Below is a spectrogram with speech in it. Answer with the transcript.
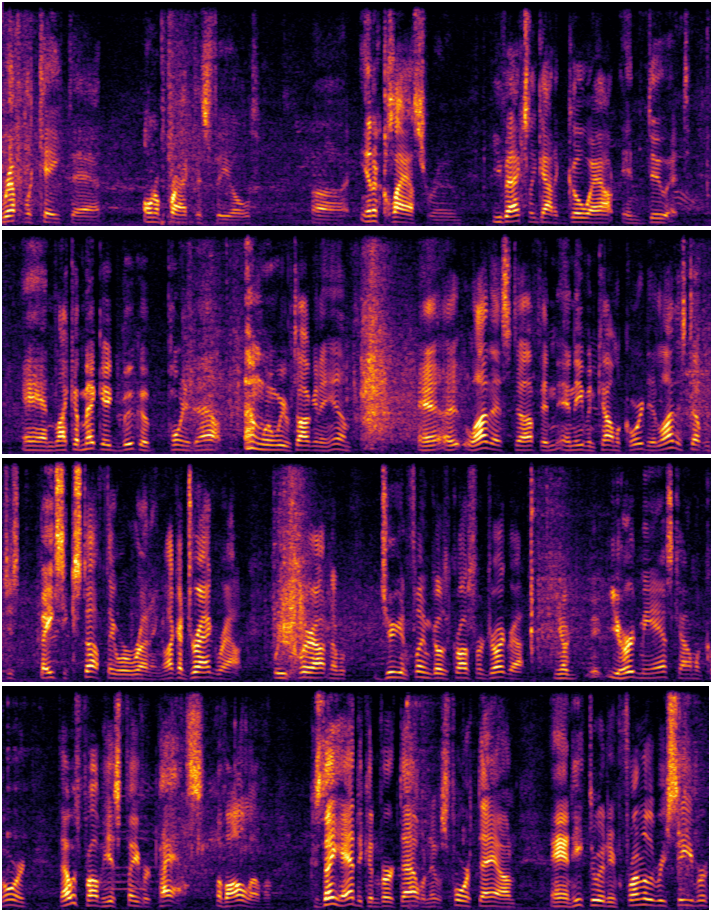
replicate that on a practice field, uh, in a classroom. You've actually got to go out and do it. And like Emeka Egbuka pointed out when we were talking to him, and a lot of that stuff, and, and even Kyle McCord did, a lot of that stuff was just basic stuff they were running, like a drag route where you clear out and a, Julian Fleming goes across for a drag route. You know, you heard me ask Kyle McCord, that was probably his favorite pass of all of them because they had to convert that one. It was fourth down, and he threw it in front of the receiver.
